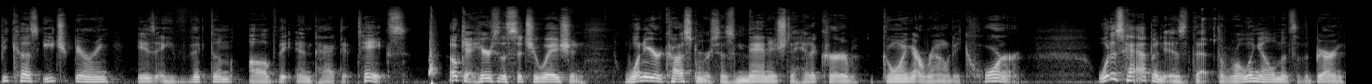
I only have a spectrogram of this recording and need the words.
Because each bearing is a victim of the impact it takes. Okay, here's the situation. One of your customers has managed to hit a curb going around a corner. What has happened is that the rolling elements of the bearing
